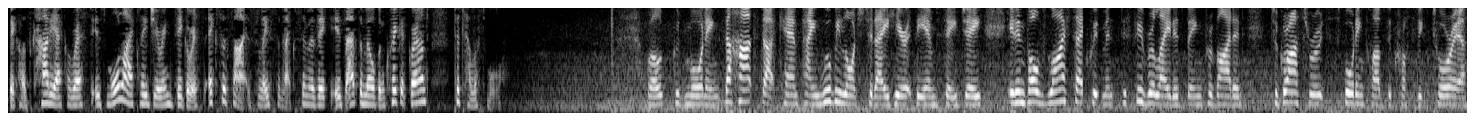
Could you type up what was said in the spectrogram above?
because cardiac arrest is more likely during vigorous exercise. Lisa Maksimovic is at the Melbourne Cricket Ground to tell us more. Well, good morning. The Heart Start campaign will be launched today here at the MCG. It involves life-saving equipment, defibrillators being provided to grassroots sporting clubs across Victoria.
